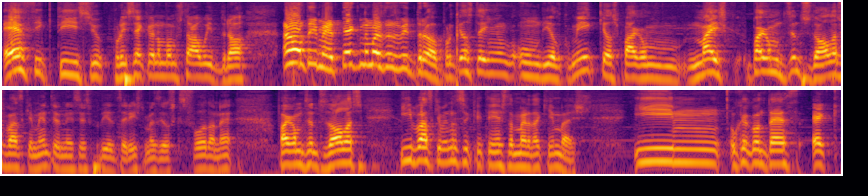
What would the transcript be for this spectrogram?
é fictício. Por isso é que eu não vou mostrar o withdraw. Ultimate, que é que não mostras o withdraw? Porque eles têm um, um deal comigo que eles pagam mais. Pagam-me 200 dólares, basicamente. Eu nem sei se podia dizer isto, mas eles que se fodam, né? Pagam-me 200 dólares e basicamente não sei o que tem esta merda aqui em baixo. E hum, o que acontece é que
